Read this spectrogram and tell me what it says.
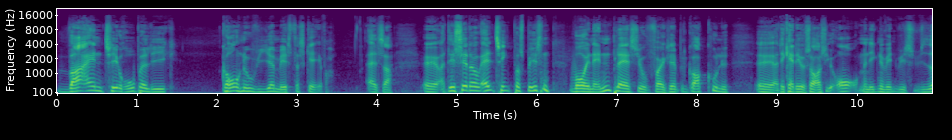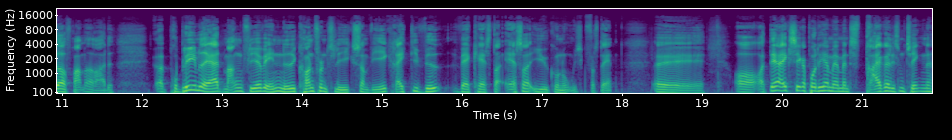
vejen til Europa League går nu via mesterskaber. Altså, øh, og det sætter jo alting på spidsen, hvor en anden plads jo for eksempel godt kunne, øh, og det kan det jo så også i år, men ikke nødvendigvis videre fremadrettet. Og problemet er, at mange flere vil ende nede i Conference League, som vi ikke rigtig ved, hvad kaster af sig i økonomisk forstand. Øh, og, og der er jeg ikke sikker på det her med, at man strækker ligesom tingene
